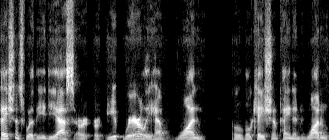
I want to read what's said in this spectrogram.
patients with EDS are, are you rarely have one location of pain in one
